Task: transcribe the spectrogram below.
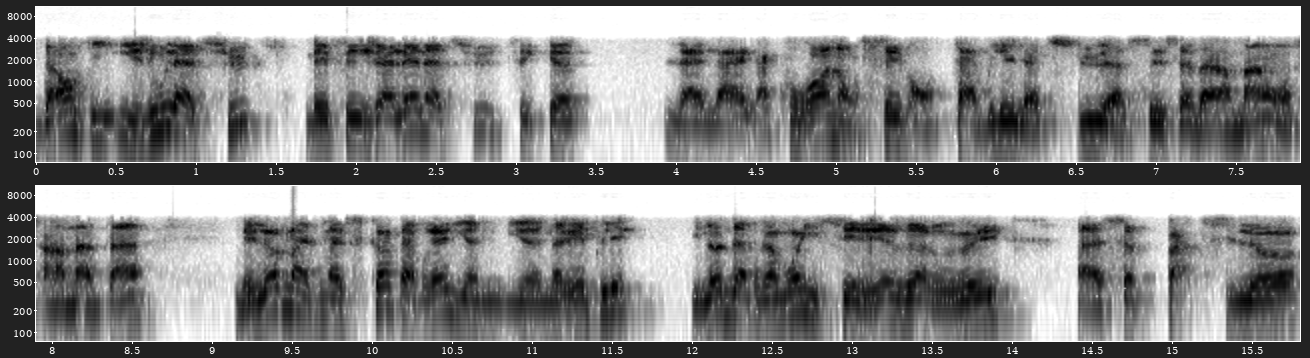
Donc, il, joue là-dessus, mais c'est j'allais là-dessus, c'est que la, couronne, on sait, vont tabler là-dessus assez sévèrement, on s'en attend. Mais là, Mme Mascotte, après, il y a une réplique et là, d'après moi, il s'est réservé à cette partie-là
